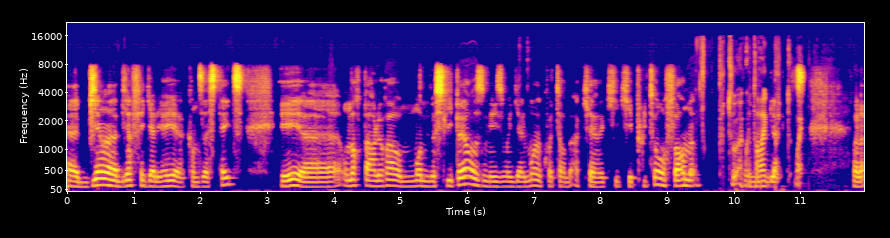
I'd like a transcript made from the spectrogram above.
euh, bien, bien fait galérer Kansas State. Et on en reparlera au moment de nos sleepers, mais ils ont également un quarterback qui, qui est plutôt en forme. Plutôt un quarterback. Ouais. Voilà.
